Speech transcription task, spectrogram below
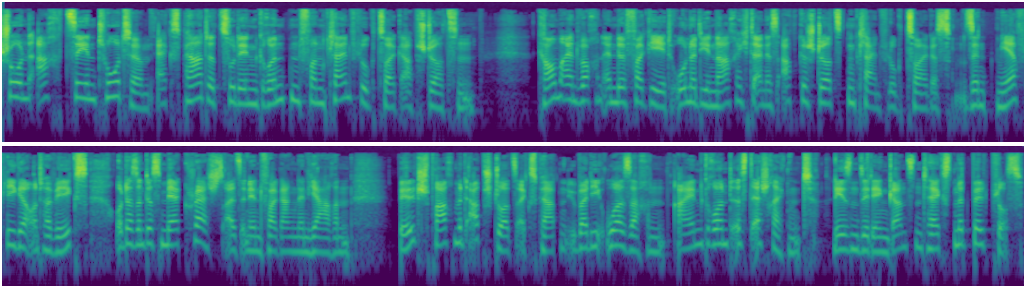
Schon 18 Tote, Experte zu den Gründen von Kleinflugzeugabstürzen. Kaum ein Wochenende vergeht ohne die Nachricht eines abgestürzten Kleinflugzeuges. Sind mehr Flieger unterwegs oder sind es mehr Crashs als in den vergangenen Jahren? Bild sprach mit Absturzexperten über die Ursachen. Ein Grund ist erschreckend. Lesen Sie den ganzen Text mit Bild Plus.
